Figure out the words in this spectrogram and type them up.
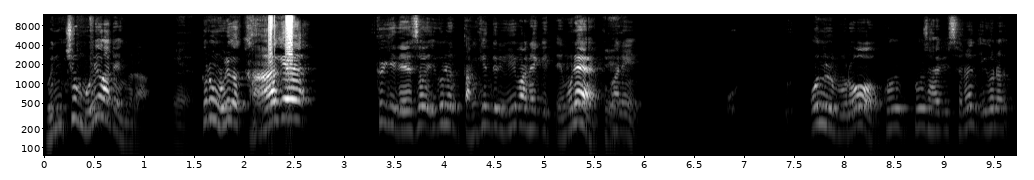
원천 무효가 된 거라. 예. 그럼 우리가 강하게 거기에 대해서 이거는 당신들이 위반했기 때문에 북한이 오- 오늘부로 군- 군사합의서는 이거는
